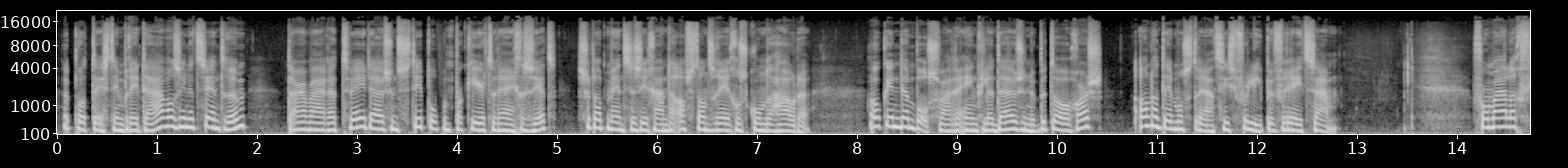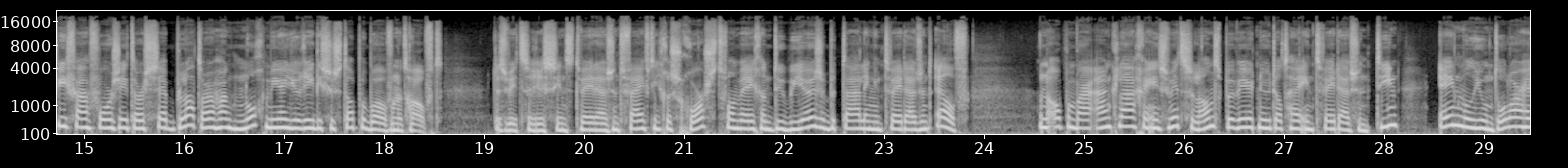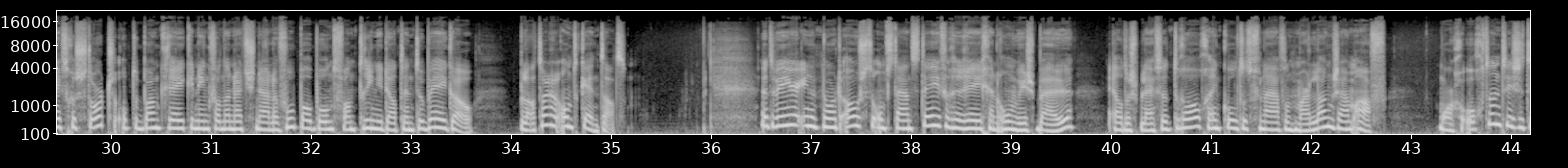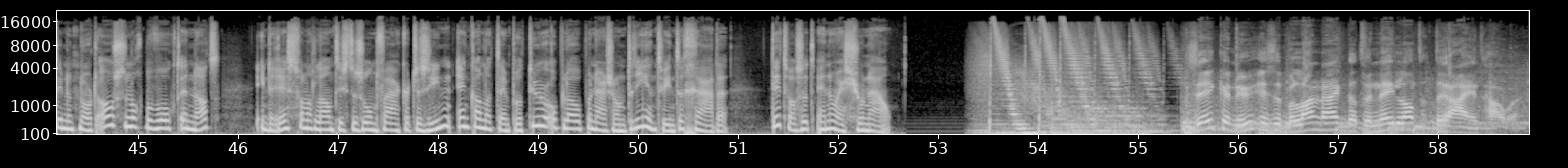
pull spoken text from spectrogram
Het protest in Breda was in het centrum. Daar waren 2000 stippen op een parkeerterrein gezet... zodat mensen zich aan de afstandsregels konden houden. Ook in Den Bosch waren enkele duizenden betogers. Alle demonstraties verliepen vreedzaam. Voormalig FIFA-voorzitter Sepp Blatter hangt nog meer juridische stappen boven het hoofd. De Zwitser is sinds 2015 geschorst vanwege een dubieuze betaling in 2011. Een openbaar aanklager in Zwitserland beweert nu dat hij in 2010 1 miljoen dollar heeft gestort op de bankrekening van de Nationale Voetbalbond van Trinidad en Tobago. Blatter ontkent dat. Het weer in het noordoosten ontstaan stevige regen- en onweersbuien. Elders blijft het droog en koelt het vanavond maar langzaam af. Morgenochtend is het in het noordoosten nog bewolkt en nat. In de rest van het land is de zon vaker te zien... en kan de temperatuur oplopen naar zo'n 23 graden. Dit was het NOS Journaal. Zeker nu is het belangrijk dat we Nederland draaiend houden.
